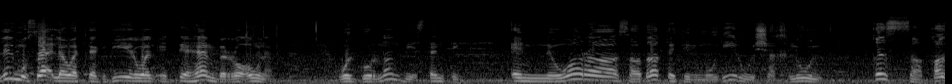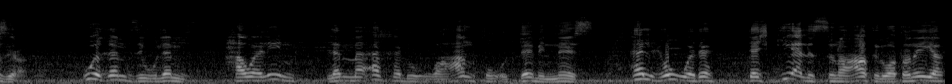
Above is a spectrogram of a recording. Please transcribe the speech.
للمساءلة والتجدير والاتهام بالرعونة. والجورنال بيستنتج إن ورا صداقة المدير وشخلول قصة قذرة وغمز ولمز حوالين لما أخدوا وعنقوا قدام الناس. هل هو ده تشجيع للصناعات الوطنية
